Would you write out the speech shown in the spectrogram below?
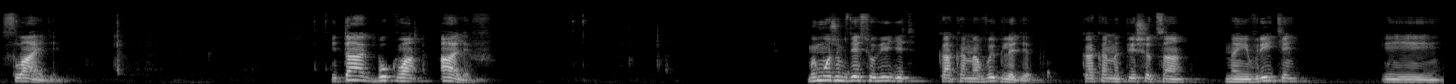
слайде. Итак, буква алиф. Мы можем здесь увидеть, как она выглядит, как она пишется на иврите и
